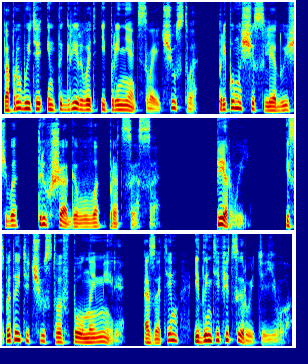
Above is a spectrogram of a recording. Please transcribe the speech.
Попробуйте интегрировать и принять свои чувства при помощи следующего трехшагового процесса. Первый. Испытайте чувство в полной мере, а затем идентифицируйте его.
